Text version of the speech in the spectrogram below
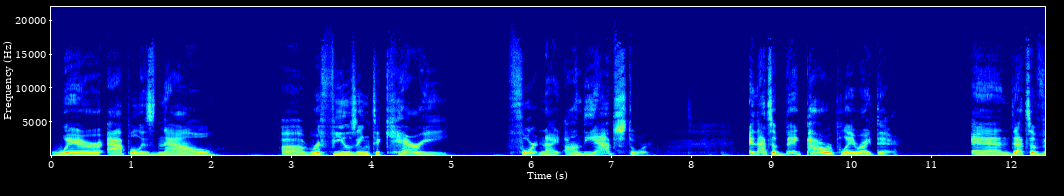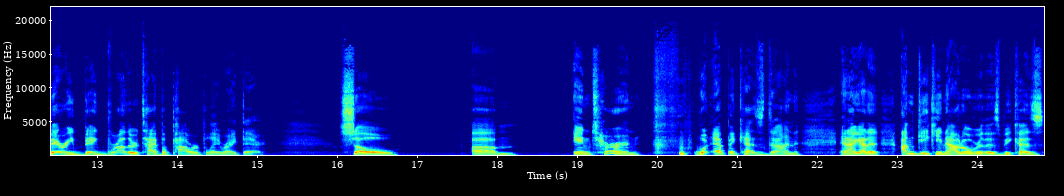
where Apple is now uh, refusing to carry Fortnite on the App Store. And that's a big power play right there. And that's a very big brother type of power play right there. So, um, in turn, what Epic has done, and I gotta, I'm geeking out over this because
